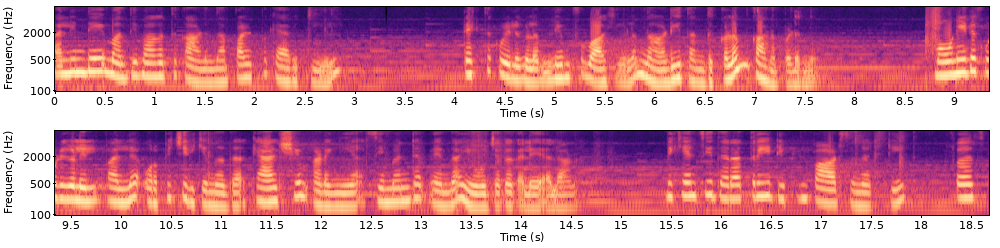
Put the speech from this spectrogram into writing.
പല്ലിന്റെ മധ്യഭാഗത്ത് കാണുന്ന പൾപ്പ് ക്യാവിറ്റിയിൽ രക്തക്കുഴലുകളും ലിംഫ് വാഹികളും നാഡീതന്തുക്കളും കാണപ്പെടുന്നു. മോണയുടെ കുഴികളിൽ പല്ല് ഉറപ്പിച്ചിരിക്കുന്നത് കാൽഷ്യം അടങ്ങിയ സിമന്റം എന്ന യോജക കലയാലാണ് we can see there are three different parts in a teeth first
